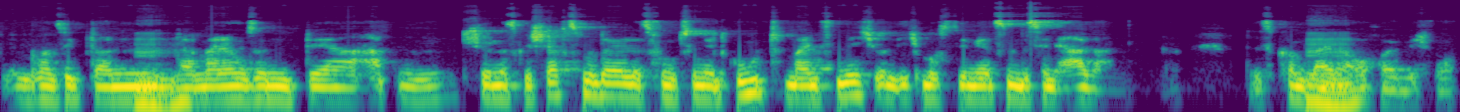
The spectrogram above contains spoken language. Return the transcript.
im Prinzip dann mhm. der Meinung sind, der hat ein schönes Geschäftsmodell, das funktioniert gut, meins nicht und ich muss dem jetzt ein bisschen ärgern. Das kommt mhm. leider auch häufig vor.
